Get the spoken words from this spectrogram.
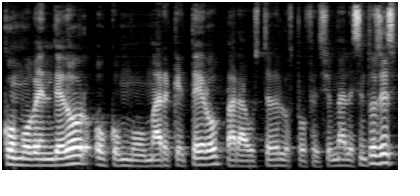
como vendedor o como marquetero para ustedes los profesionales. Entonces,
